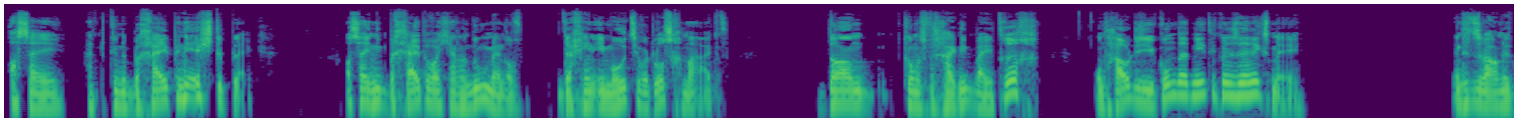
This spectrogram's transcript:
als zij het kunnen begrijpen in de eerste plek. Als zij niet begrijpen wat je aan het doen bent of er geen emotie wordt losgemaakt, dan komen ze waarschijnlijk niet bij je terug. Onthouden ze je content niet en kunnen ze er niks mee. En dit is waarom dit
